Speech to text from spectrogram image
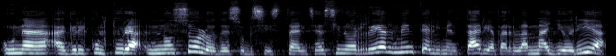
una agricultura no solo de subsistencia, sino realmente alimentaria para la mayoría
